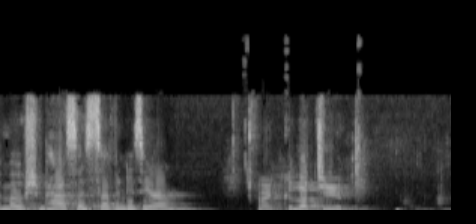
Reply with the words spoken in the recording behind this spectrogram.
The motion passes seven to zero. All right, good luck to you. All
